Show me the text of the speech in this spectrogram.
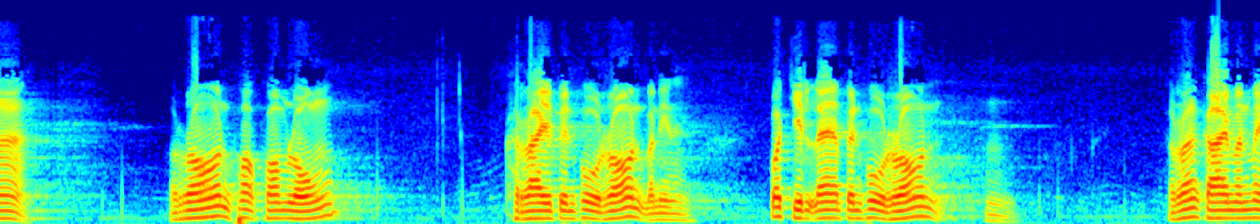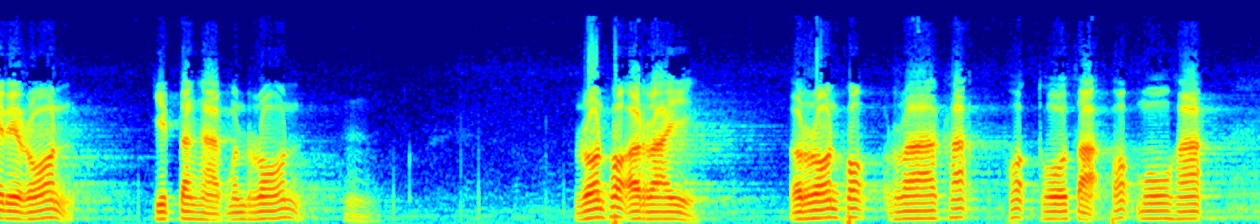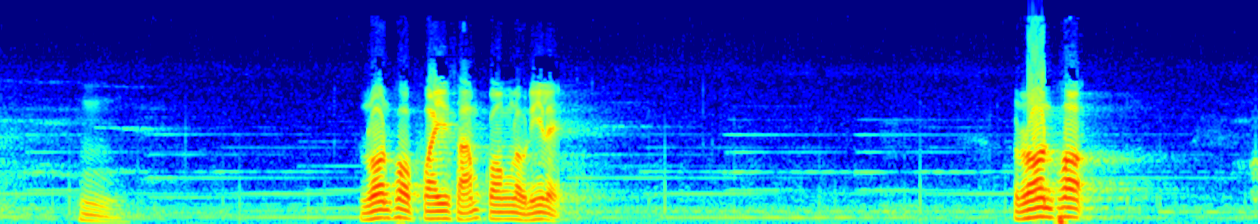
ร้อนเพราะความหลง ใครเป็นผู้ร้อนบันนี้นะก็จิตแลเป็นผู้ร้อนร่างกายมันไม่ได้ร้อน จิตต่างหากมันร้อนร้อนเพราะอะไร ร้อนเพราะราคะ เพราะโทสะ เพราะโมหะ ร้อนเพราะไฟสามกองเหล่านี้แหละ ร้อนเพราะ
